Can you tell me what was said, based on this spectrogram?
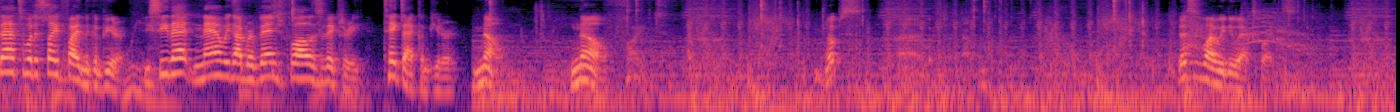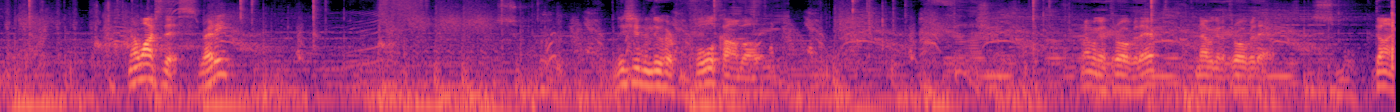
That's what it's like fighting the computer. You see that? Now we got revenge, flawless victory. Take that, computer. No. No. Oops. Uh, this is why we do exploits. Now watch this. Ready? At least she didn't do her full combo. Now we're going to throw over there. Now we're going to throw over there. Done.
